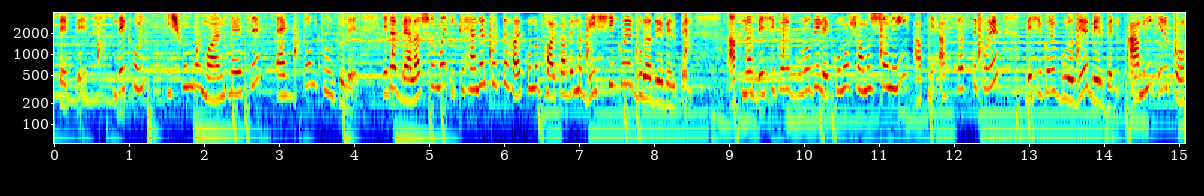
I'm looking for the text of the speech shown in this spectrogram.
স্টেপে। দেখুন কি সুন্দর ময়ান হয়েছে, একদম তুলতুলে। এটা বেলার সময় একটু হ্যান্ডেল করতে হয়, কোনো ভয় পাবেন না, বেশি করে গুঁড়ো দিয়ে বেলবেন। আপনার বেশি করে গুঁড়ো দিলে কোনো সমস্যা নেই, আপনি আস্তে আস্তে করে বেশি করে গুঁড়ো দিয়ে বেলবেন। আমি এরকম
